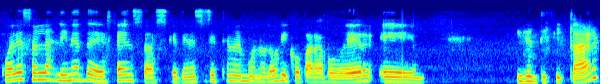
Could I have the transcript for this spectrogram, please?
cuáles son las líneas de defensas que tiene ese sistema inmunológico para poder eh, identificar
